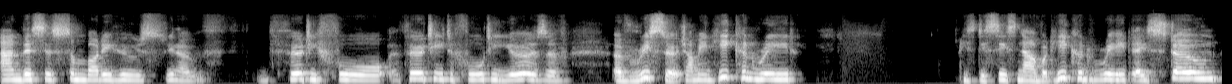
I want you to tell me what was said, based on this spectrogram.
And this is somebody who's, you know, 34, 30 to 40 years of, of research. I mean, he can read, he's deceased now, but he could read a stone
